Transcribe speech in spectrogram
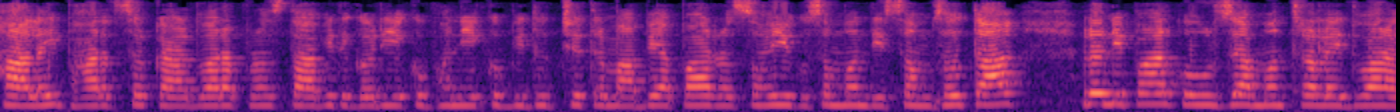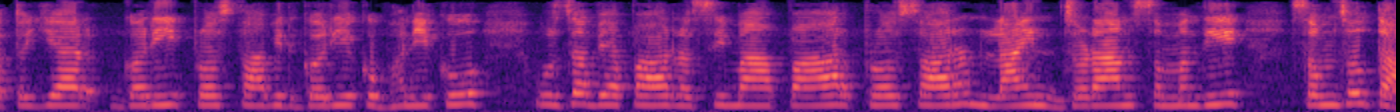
हालै भारत सरकारद्वारा प्रस्तावित गरिएको भनिएको विद्युत क्षेत्रमा व्यापार र सहयोग सम्बन्धी सम्झौता र नेपालको ऊर्जा मन्त्रालयद्वारा तयार गरी प्रस्तावित गरिएको भनिएको ऊर्जा व्यापार र सीमा पार प्रसारण लाइन जडान सम्बन्धी सम्झौता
